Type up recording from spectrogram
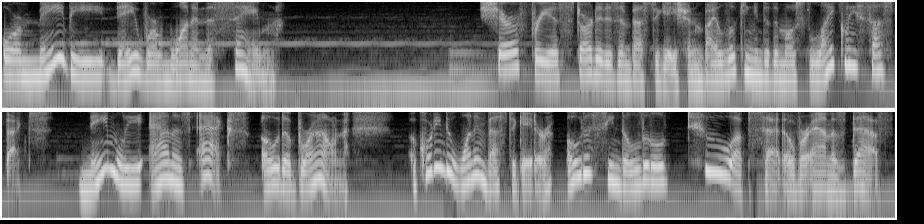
Or maybe they were one and the same. Sheriff Freas started his investigation by looking into the most likely suspects, namely Anna's ex, Oda Brown. According to one investigator, Oda seemed a little too upset over Anna's death,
